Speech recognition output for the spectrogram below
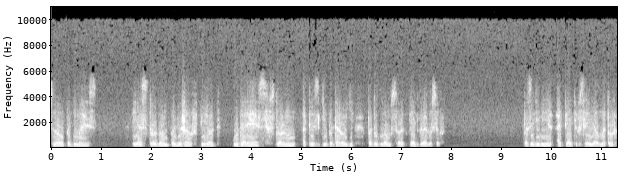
снова поднимаясь, я с трудом побежал вперед, удаляясь в сторону от изгиба дороги под углом 45 градусов. Позади меня опять взревел мотор,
